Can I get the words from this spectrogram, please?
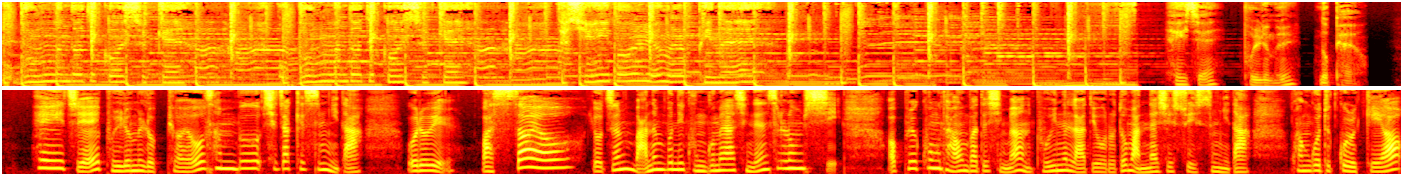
5분만 더 듣고 있을게. 5분만 더 듣고 있을게. 다시 볼륨을 높이네. 헤이즈의 볼륨을 높여요. 헤이즈의 볼륨을 높여요. 3부 시작했습니다. 월요일 왔어요. 요즘 많은 분이 궁금해하시는 슬롬 씨. 어플 콩 다운받으시면 보이는 라디오로도 만나실 수 있습니다. 광고 듣고 올게요.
